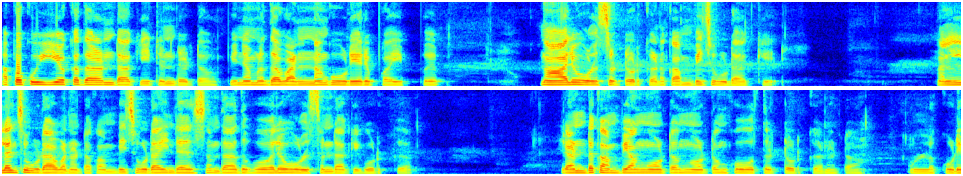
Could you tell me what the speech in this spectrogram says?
അപ്പോൾ കുയ്യൊക്കെ ഇതാ ഉണ്ടാക്കിയിട്ടുണ്ട് കേട്ടോ. പിന്നെ നമ്മളിതാ വണ്ണം കൂടിയൊരു പൈപ്പ് നാല് ഹോൾസ് ഇട്ട് കൊടുക്കുകയാണ് കമ്പി ചൂടാക്കി. നല്ല ചൂടാവണം കേട്ടോ കമ്പി ചൂടായതിന്റെ ശേഷം ഇതാ അതുപോലെ ഹോൾസ് ഉണ്ടാക്കി കൊടുക്കുക. രണ്ട് കമ്പി അങ്ങോട്ടും ഇങ്ങോട്ടും കോത്തിട്ട് കൊടുക്കുകയാണ് കേട്ടോ ഉള്ളിൽ കൂടി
